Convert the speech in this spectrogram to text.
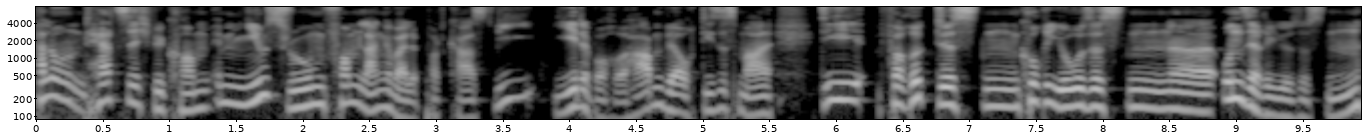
Hallo und herzlich willkommen im Newsroom vom Langeweile Podcast. Wie jede Woche haben wir auch dieses Mal die verrücktesten, kuriosesten, äh, unseriösesten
